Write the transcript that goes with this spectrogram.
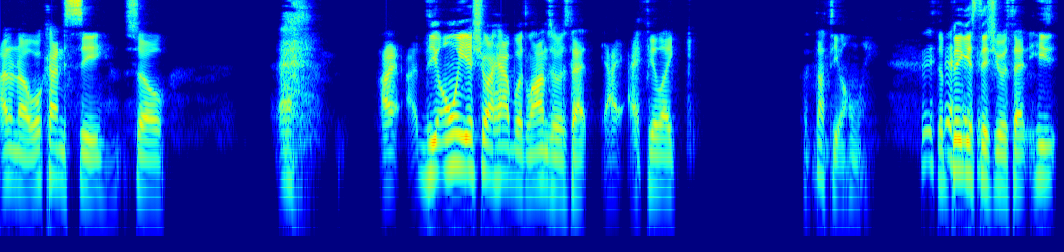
I don't know. We'll kind of see. So eh, I I- the only issue I have with Lonzo is that I, I feel like not the only. The biggest issue is that he.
